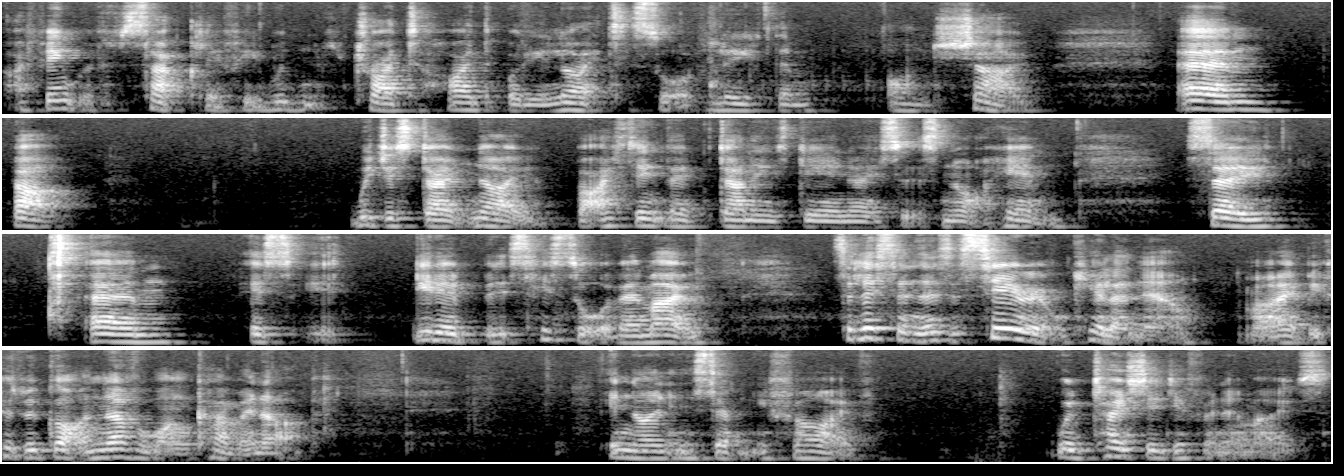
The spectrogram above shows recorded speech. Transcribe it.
I think with Sutcliffe, he wouldn't have tried to hide the body, he liked to sort of leave them on show. Um, but we just don't know. But I think they've done his DNA, so it's not him. So um, it's it, you know it's his sort of mo. So listen, there's a serial killer now, right? Because we've got another one coming up in 1975 with totally different MOs.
